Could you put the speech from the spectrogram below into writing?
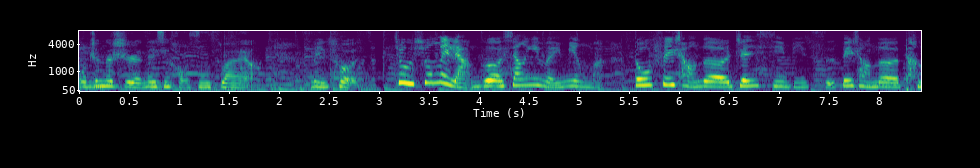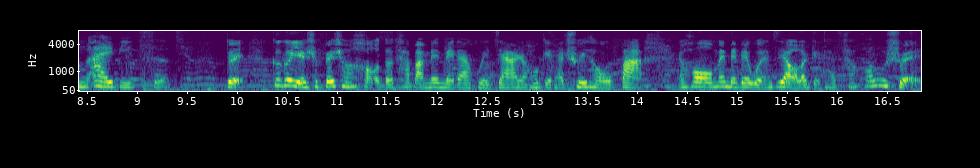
我真的是内心好心酸呀。没错，就兄妹两个相依为命嘛，都非常的珍惜彼此，非常的疼爱彼此。对，哥哥也是非常好的，他把妹妹带回家，然后给她吹头发，然后妹妹被蚊子咬了，给她擦花露水，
